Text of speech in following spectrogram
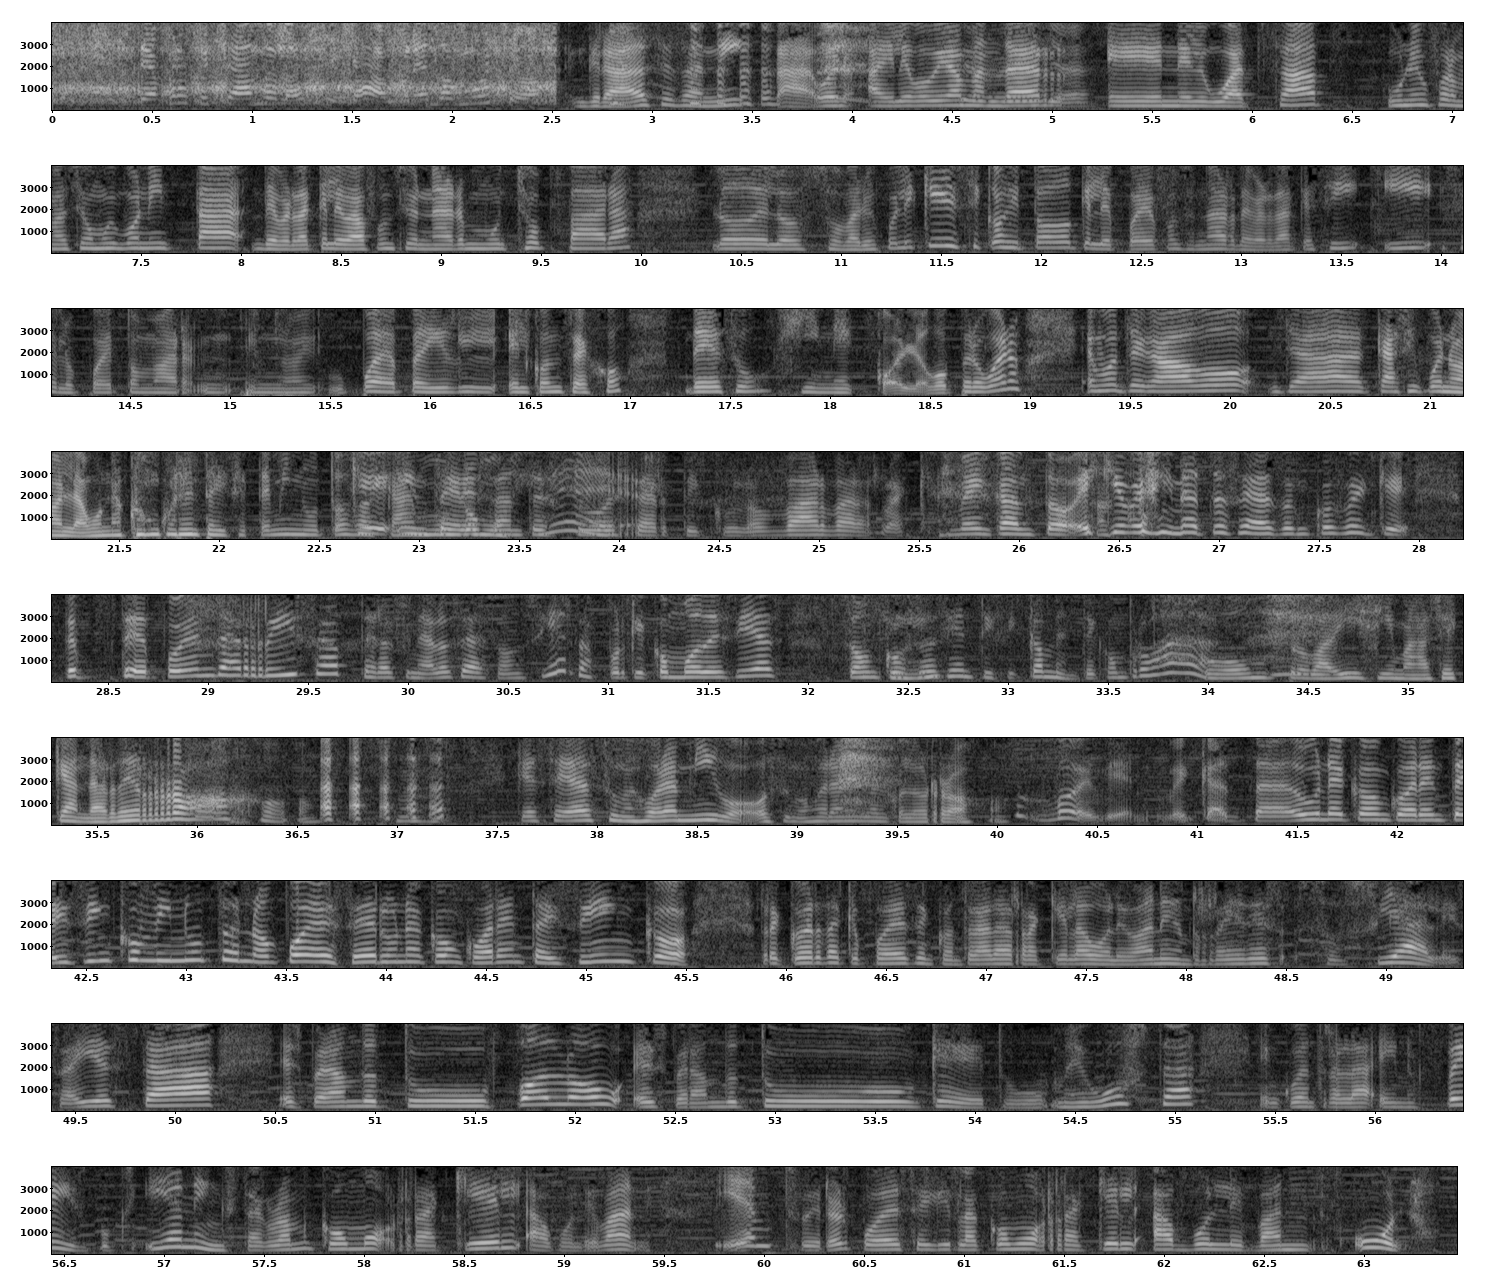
Siempre escuchando a las chicas, aprendo mucho. Gracias, Anita. Bueno, ahí le voy a mandar en el WhatsApp una información muy bonita, de verdad que le va a funcionar mucho para lo de los ovarios poliquísticos y todo, que le puede funcionar, de verdad que sí, y se lo puede tomar, y no- puede pedir el consejo de su ginecólogo. Pero bueno, hemos llegado ya casi, bueno, a la una con 47 minutos Qué acá en Mundo interesante estuvo ese artículo, Bárbara Raquel. Me encantó. Es que imagínate, o sea, son cosas que te, te pueden dar risa, pero al final, o sea, son ciertas, porque como decías, son Sí. cosas científicamente comprobadas. Comprobadísimas, así es que andar de rojo. que sea su mejor amigo o su mejor amiga el color rojo. Muy bien, me encanta. Una con 45 minutos, no puede ser una con 45. Recuerda que puedes encontrar a Raquel Aboleván en redes sociales. Ahí está, esperando tu follow, esperando tu, ¿qué? Tu me gusta. Encuéntrala en Facebook y en Instagram como Raquel Aboleván. Y en Twitter puedes seguirla como Raquel Aboleván 1.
